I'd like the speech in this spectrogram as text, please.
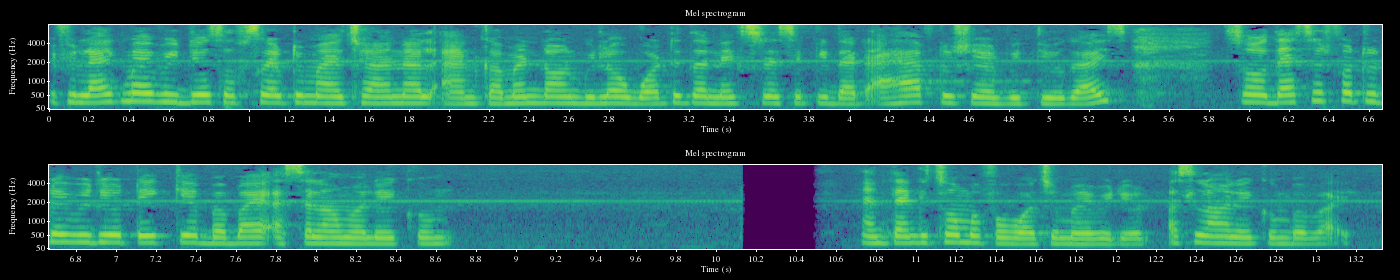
If you like my video subscribe to my channel and comment down below what is the next recipe that i have to share with you guys. So that's it for today video. Take care. Bye bye assalamu alaikum and thank you so much for watching my video. Assalamu alaikum bye bye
